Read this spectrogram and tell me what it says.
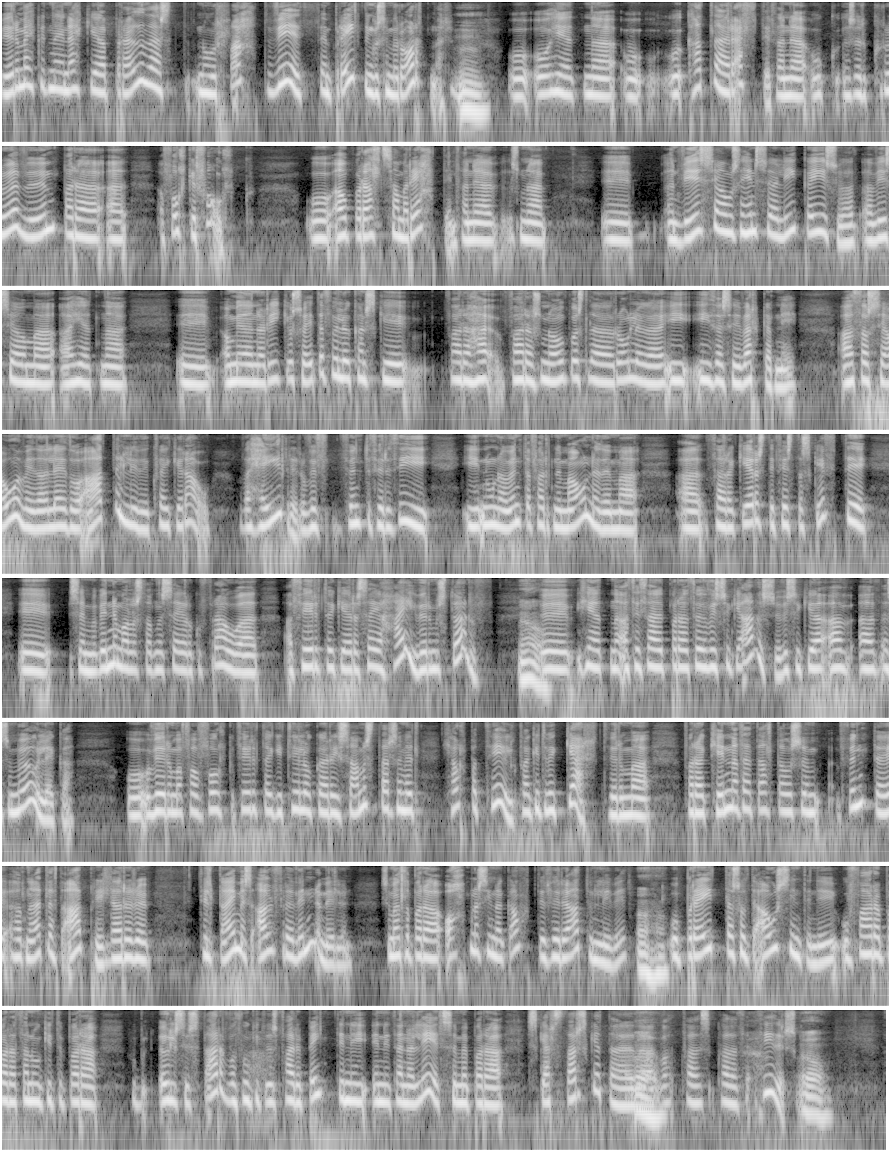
við erum einhvern veginn ekki að bregðast nú rætt við þeim breytingu sem eru orðnar. Mm. og, og hérna og, og kalla þær eftir. Þannig að þessar kröfu um bara að, að fólk er fólk og á bara allt sama réttin þannig að svona uh, en við sjáum þess að hins vegar líka í þessu að, að við sjáum að, að hérna uh, á meðan að ríki og sveitafölu kannski fara, fara svona óbúslega rólega í, í þessi verkefni að þá sjáum við að leið og aturlífi kveikir á. Og það heyrir og við fundum fyrir því í, í núna undarfarnu mánuðum að, að það er að gerast í fyrsta skipti uh, sem vinnumálastofnun segir okkur frá að fyrirtöki er að segja hæ, við erum með störf uh, hérna að því það er bara þau vissu ekki af þessu, vissu ekki af, af þessu möguleika og við erum að fá fólk fyrirtæki til okkar í samstarf sem vil hjálpa til, hvað getum við gert við erum að fara að kynna þetta alltaf á þessum fundi hérna 11. apríl þar eru til dæmis alfreð vinnumilun sem ætla bara að opna sína gáttir fyrir atunlífið uh -huh. og breyta svolítið ásýndinni og fara bara þannig að þú getur bara auðvitað starf og þú getur farið beint inn í, inn í þennan lið sem er bara skert starfsketta eða uh -huh. hvað, hvað það þýðir sko. Uh -huh.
